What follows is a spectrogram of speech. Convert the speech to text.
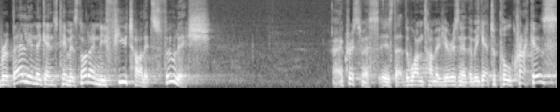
rebellion against him is not only futile, it's foolish. Uh, Christmas is that the one time of year, isn't it, that we get to pull crackers.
